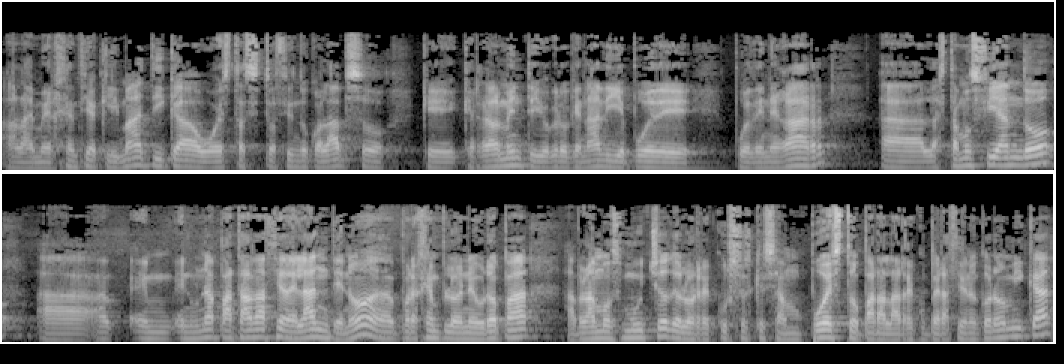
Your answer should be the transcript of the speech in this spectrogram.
a la emergencia climática o a esta situación de colapso que, que realmente yo creo que nadie puede, puede negar la estamos fiando en, una patada hacia adelante, ¿no? Por ejemplo, en Europa hablamos mucho de los recursos que se han puesto para la recuperación económica,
